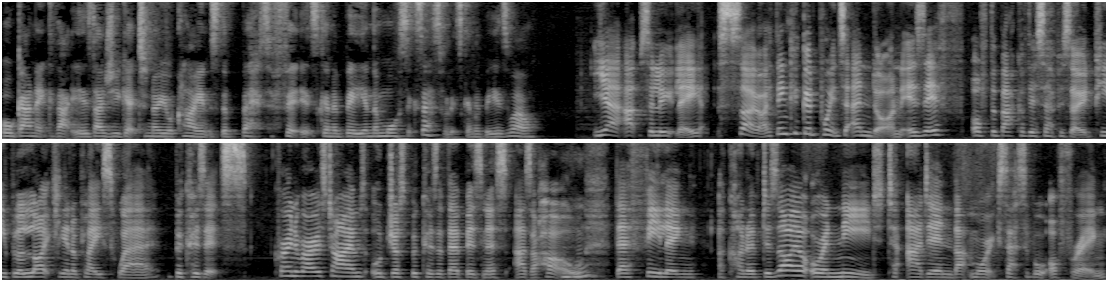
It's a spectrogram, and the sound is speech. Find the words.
organic that is as you get to know your clients the better fit it's going to be and the more successful it's going to be as well yeah absolutely so i think a good point to end on is if off the back of this episode, people are likely in a place where, because it's coronavirus times or just because of their business as a whole, mm-hmm. they're feeling a kind of desire or a need to add in that more accessible offering.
